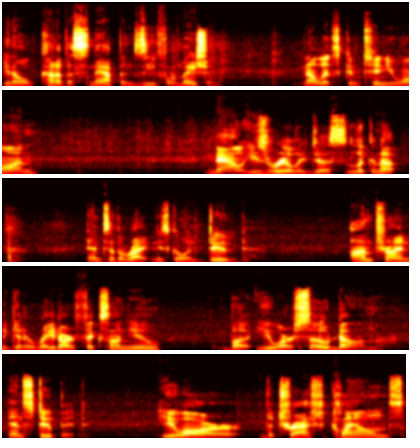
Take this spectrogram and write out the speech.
You know, kind of a snap and Z formation. Now let's continue on. Now he's really just looking up and to the right and he's going, dude, I'm trying to get a radar fix on you, but you are so dumb and stupid. You are the trash clowns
